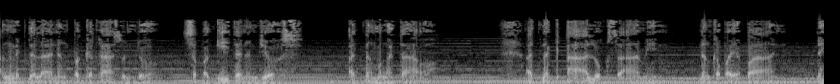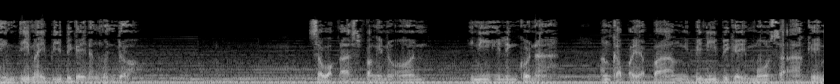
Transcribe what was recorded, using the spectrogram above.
Ang nagdala ng pagkakasundo sa pagitan ng Diyos at ng mga tao at nag-aalok sa amin ng kapayapaan na hindi may bibigay ng mundo. Sa wakas, Panginoon, hinihiling ko na ang kapayapaang ibinibigay mo sa akin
